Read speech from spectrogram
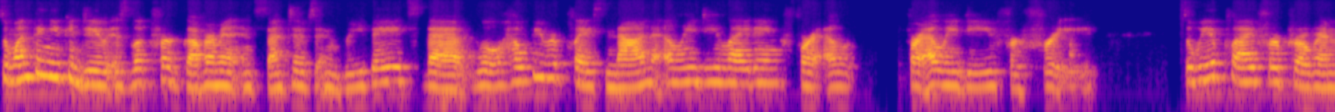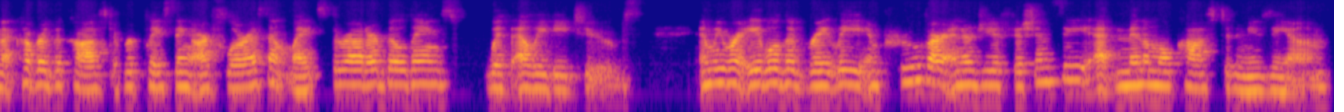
So one thing you can do is look for government incentives and rebates that will help you replace non-LED lighting for, L for LED for free. So we applied for a program that covered the cost of replacing our fluorescent lights throughout our buildings with LED tubes. And we were able to greatly improve our energy efficiency at minimal cost to the museum.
